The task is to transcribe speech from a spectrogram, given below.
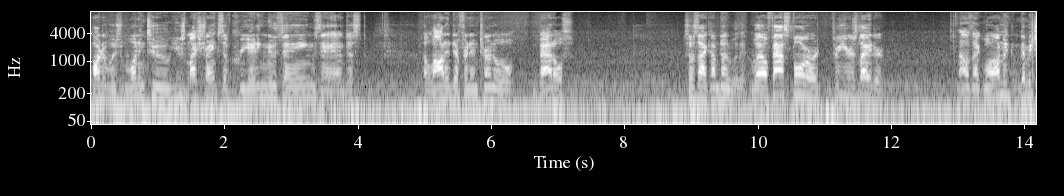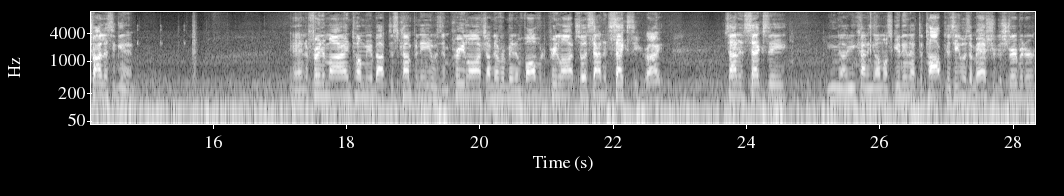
Part of it was wanting to use my strengths of creating new things and just a lot of different internal battles. So it's like, I'm done with it. Well, fast forward three years later, I was like, well, I'm let me try this again. And a friend of mine told me about this company. It was in pre-launch. I've never been involved with pre-launch, so it sounded sexy, right? Sounded sexy. You know, you kind of almost get in at the top because he was a master distributor,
